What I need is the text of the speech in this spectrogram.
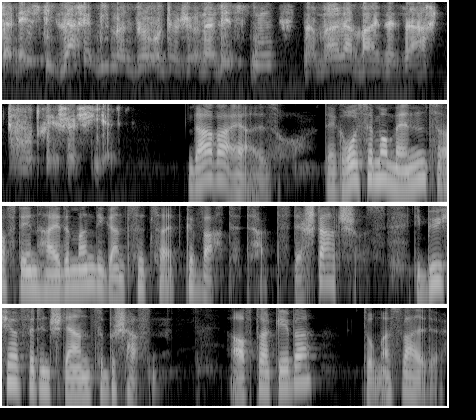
dann ist die Sache, wie man so unter Journalisten normalerweise sagt, tot recherchiert. Da war er also. Der große Moment, auf den Heidemann die ganze Zeit gewartet hat. Der Startschuss, die Bücher für den Stern zu beschaffen. Auftraggeber Thomas Walde.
